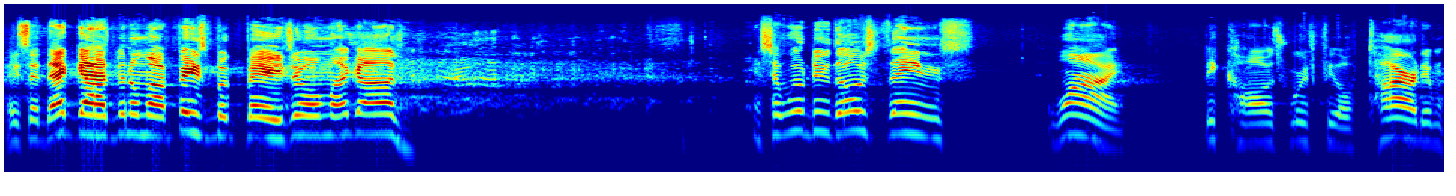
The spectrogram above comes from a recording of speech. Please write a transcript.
They said, That guy's been on my Facebook page. Oh my God. And so we'll do those things. Why? Because we feel tired and,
